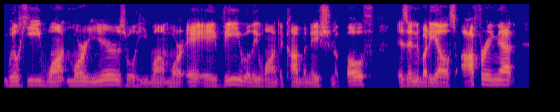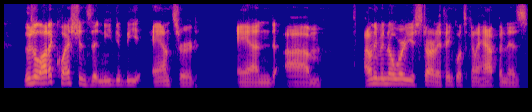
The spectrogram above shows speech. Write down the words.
Will he want more years? Will he want more AAV? Will he want a combination of both? Is anybody else offering that? There's a lot of questions that need to be answered. And um, I don't even know where you start. I think what's going to happen is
